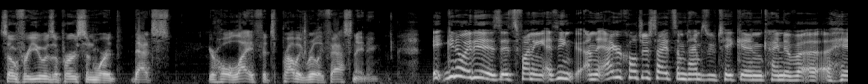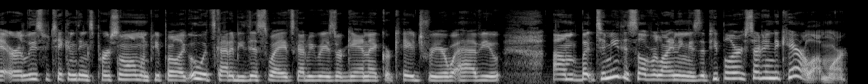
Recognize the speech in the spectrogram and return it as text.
So for you as a person where that's your whole life, it's probably really fascinating. It, you know, it is. It's funny. I think on the agriculture side, sometimes we've taken kind of a, a hit, or at least we've taken things personal when people are like, "Oh, it's got to be this way. It's got to be raised organic or cage free or what have you." Um, but to me, the silver lining is that people are starting to care a lot more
